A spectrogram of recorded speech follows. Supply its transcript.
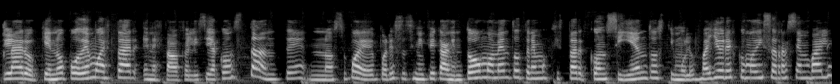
claro, que no podemos estar en estado de felicidad constante, no se puede. Por eso significa que en todo momento tenemos que estar consiguiendo estímulos mayores, como dice recién Vale,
